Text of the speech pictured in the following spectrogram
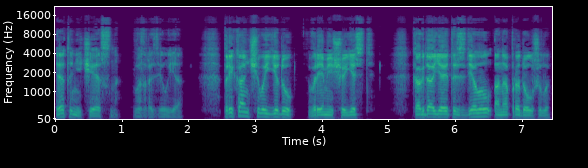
Это нечестно, — возразил я. Приканчивай еду, время еще есть. Когда я это сделал, она продолжила.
